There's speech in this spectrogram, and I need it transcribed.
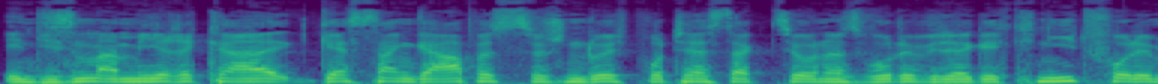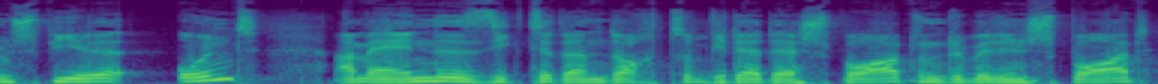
In diesem Amerika, gestern gab es zwischendurch Protestaktionen, wurde wieder gekniet vor dem Spiel und am Ende siegte dann doch wieder der Sport und über den Sport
